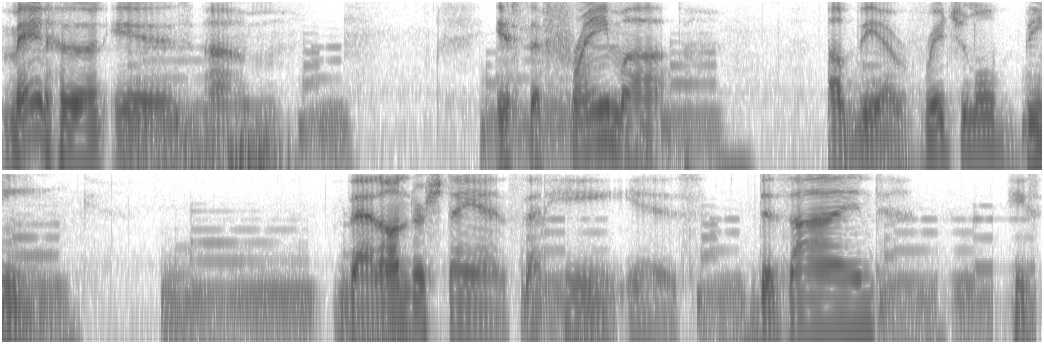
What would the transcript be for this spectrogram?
manhood is um, is the frame up of the original being that understands that he is designed, he's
